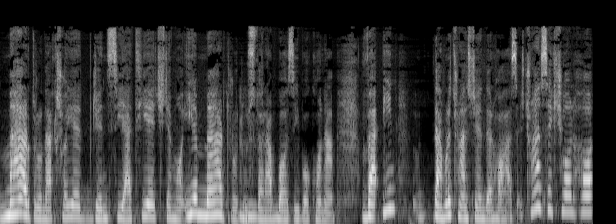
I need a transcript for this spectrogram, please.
مرد رو نقش های جنسیتی اجتماعی مرد رو دوست دارم بازی بکنم. و این در مورد transgender ها هستش. transsexual ها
